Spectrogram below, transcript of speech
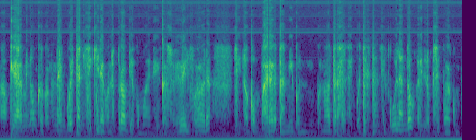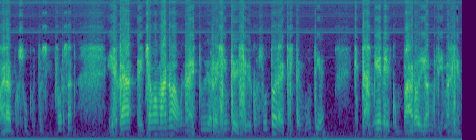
no quedarme nunca con una encuesta, ni siquiera con las propias, como en el caso de Delfo ahora, sino comparar también con, con otras encuestas que están circulando, en lo que se pueda comparar, por supuesto. Echamos mano a un estudio reciente de CB Consultora, de Cristian Boutier, que también él comparó, digamos, la imagen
